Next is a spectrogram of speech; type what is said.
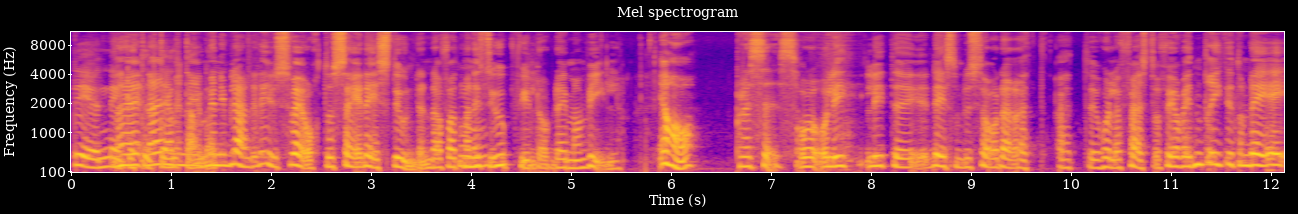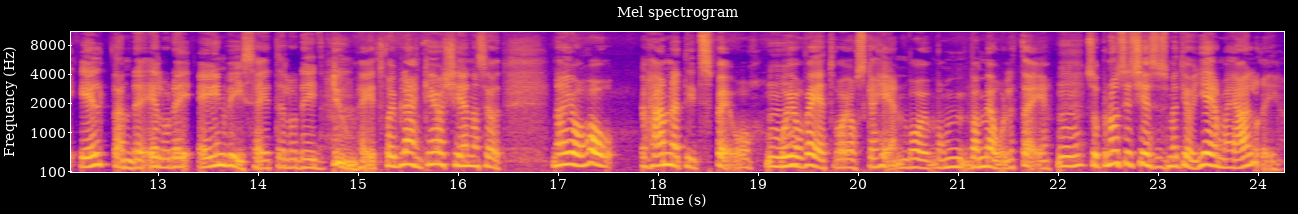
Det är negativt nej, men, ältande. men ibland är det ju svårt att se det i stunden därför att man är så uppfylld av det man vill. Ja, precis. Och, och li, lite det som du sa där att, att hålla fast för, för jag vet inte riktigt om det är ältande eller det är envishet eller det är dumhet. För ibland kan jag känna så att när jag har hamnat i ett spår och jag vet var jag ska hän, vad, vad, vad målet är. Så på något sätt känns det som att jag ger mig aldrig.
